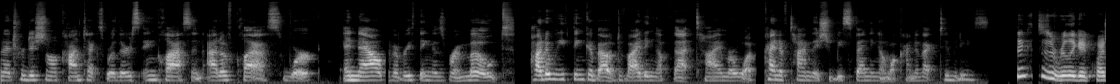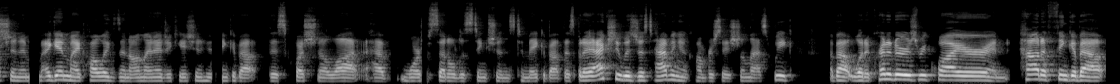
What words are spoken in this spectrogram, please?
in a traditional context where there's in class and out of class work, and now everything is remote, how do we think about dividing up that time or what kind of time they should be spending on what kind of activities? I think this is a really good question. And again, my colleagues in online education who think about this question a lot have more subtle distinctions to make about this. But I actually was just having a conversation last week about what accreditors require and how to think about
